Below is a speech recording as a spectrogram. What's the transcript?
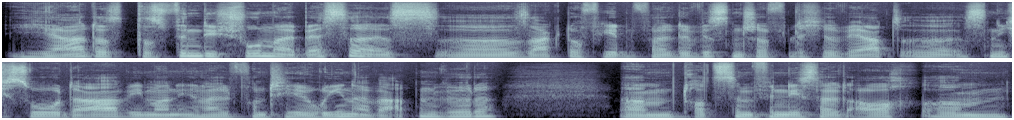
Ja, das, das finde ich schon mal besser. Es äh, sagt auf jeden Fall, der wissenschaftliche Wert äh, ist nicht so da, wie man ihn halt von Theorien erwarten würde. Ähm, trotzdem finde ich es halt auch ähm,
